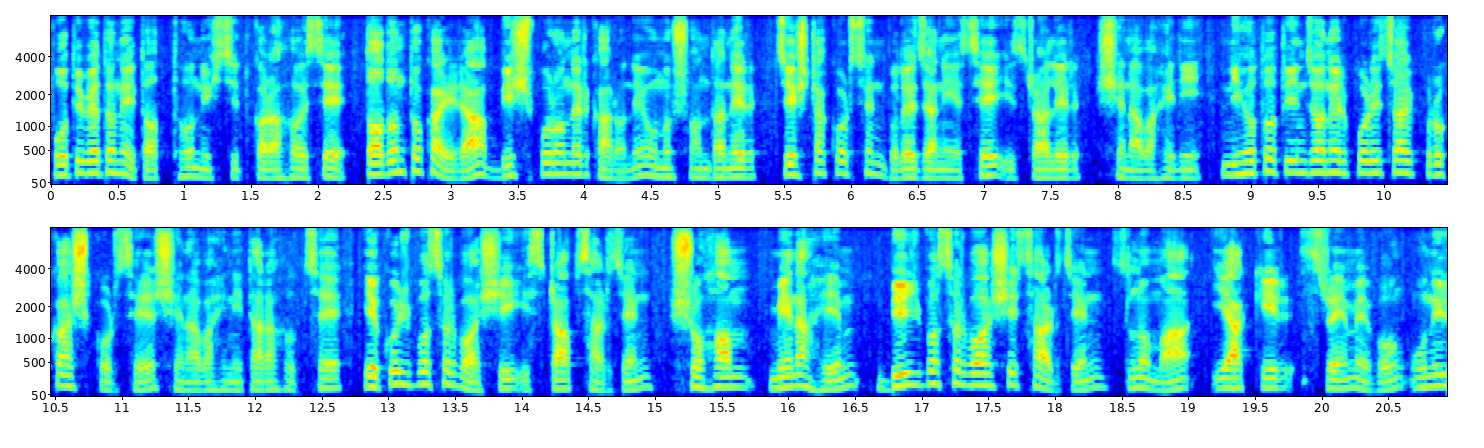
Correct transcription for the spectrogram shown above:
প্রতিবেদনে তথ্য নিশ্চিত করা হয়েছে। তদন্তকারীরা বিস্ফোরণের কারণে অনুসন্ধানের চেষ্টা করছেন বলে জানিয়েছে ইসরায়েলের সেনাবাহিনী। নিহত তিনজনের পরিচয় প্রকাশ করছে সেনাবাহিনী। তারা হচ্ছে একুশ বছর বয়সী স্টাফ সার্জেন্ট সোহাম মেনাহেম, বিশ বছর বয়সী সার্জেন্ট স্লোমা ইয়াকির শ্রেম এবং উনিশ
